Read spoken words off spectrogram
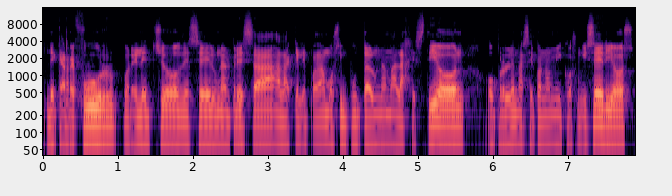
de Carrefour por el hecho de ser una empresa a la que le podamos imputar una mala gestión o problemas económicos muy serios.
